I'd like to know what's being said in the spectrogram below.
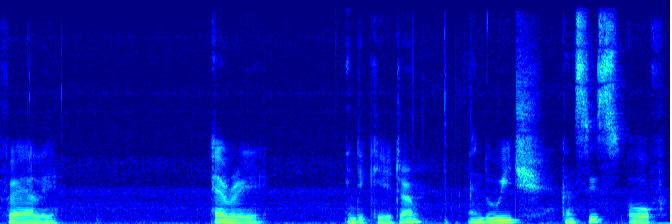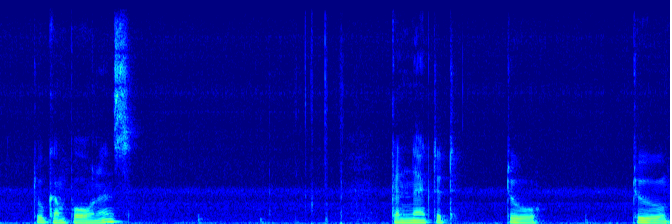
Fairly. Every indicator and which consists of two components connected to two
